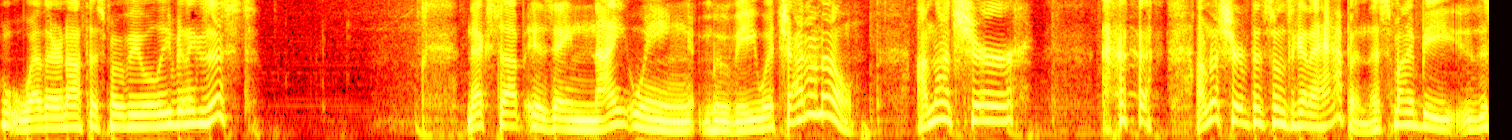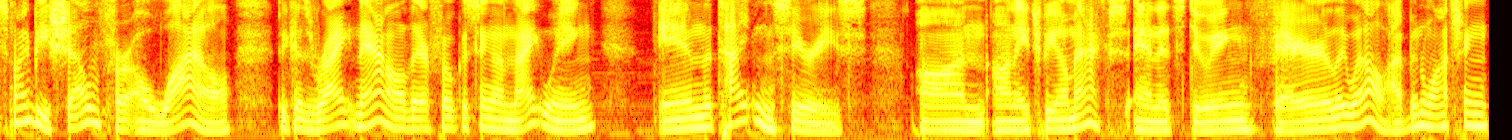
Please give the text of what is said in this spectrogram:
whether or not this movie will even exist. Next up is a Nightwing movie, which I don't know. I'm not sure. I'm not sure if this one's going to happen. This might be this might be shelved for a while because right now they're focusing on Nightwing in the Titan series on on HBO Max and it's doing fairly well. I've been watching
